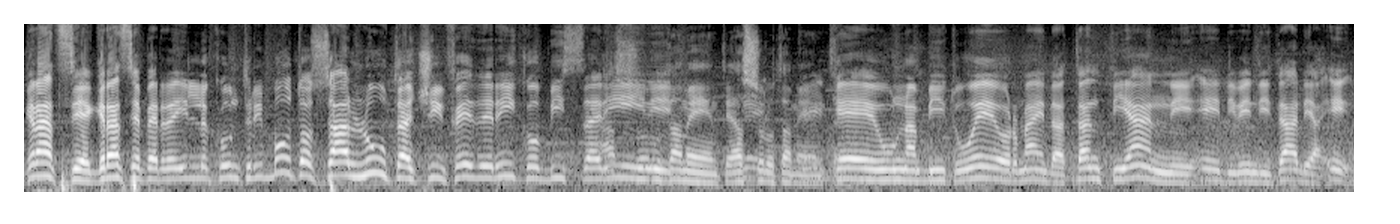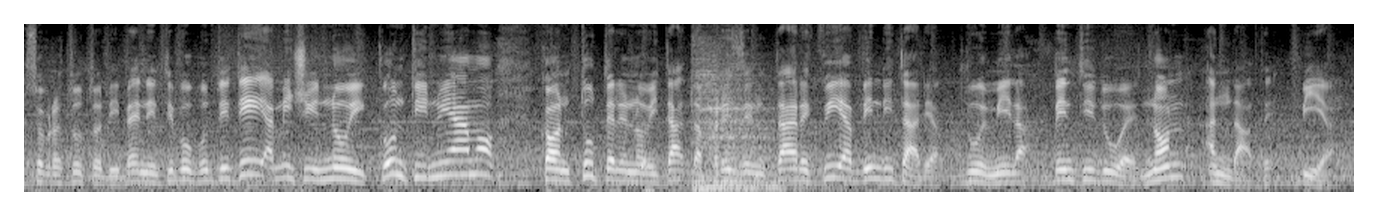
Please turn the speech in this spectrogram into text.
Grazie, grazie per il contributo. Salutaci Federico Bissarini. Assolutamente, assolutamente. Che, è un abitué ormai da tanti anni e di Venditalia e soprattutto di venditv.it. Amici, noi continuiamo con tutte le novità da presentare qui a Venditalia 2022. Non andate via.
